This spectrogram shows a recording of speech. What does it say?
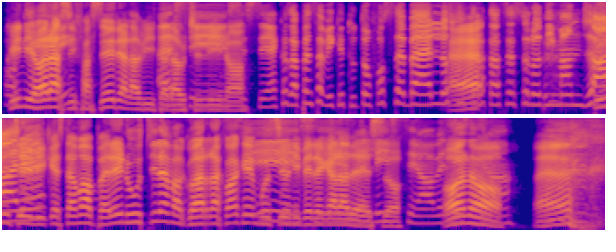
Quindi Ok. ora si fa seria la vita Eh da sì, uccellino. Sì, sì, E cosa pensavi che tutto fosse bello? Si Eh. trattasse solo di Tu mangiare? dicevi che sta mappa era inutile, ma guarda qua che Sì, emozioni vi sì, regala adesso. Bellissima, Oh bellissima. no? Eh? Mm.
